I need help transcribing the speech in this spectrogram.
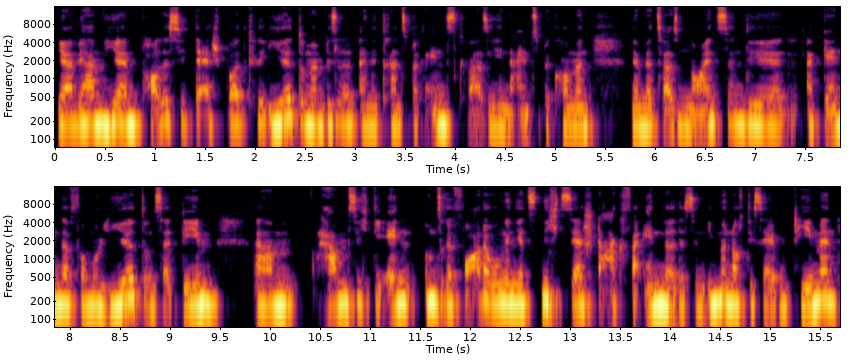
Ja, wir haben hier ein Policy Dashboard kreiert, um ein bisschen bisschen eine Transparenz quasi hineinzubekommen. Wir haben ja 2019 die Agenda formuliert und seitdem ähm, haben sich die, unsere Forderungen jetzt nicht sehr stark verändert. Es sind immer noch dieselben Themen.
